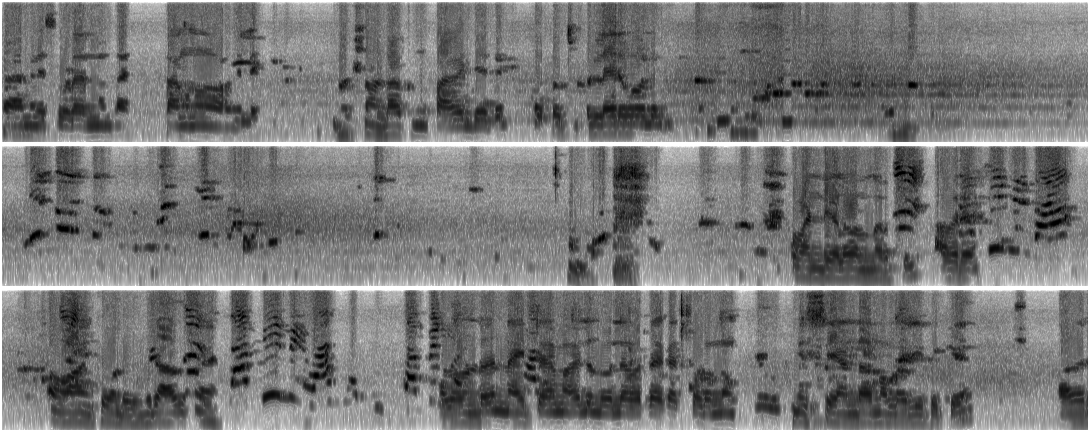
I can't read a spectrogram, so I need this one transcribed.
ഫാമിലീസ് ഇവിടെ എല്ലാം താങ്ങണമെന്ന് പറഞ്ഞില്ലേ ഭക്ഷണം ഉണ്ടാക്കുന്ന പാകം ചെയ്ത് കൊച്ചു പിള്ളേർ പോലും വണ്ടികൾ വന്ന് നിർത്തി അവർ വാങ്ങിക്കൊണ്ട് രാവിലെ അതുകൊണ്ട് നൈറ്റ് ടൈം ആയാലും ഇതുപോലെ അവരുടെ കച്ചവടമൊന്നും മിസ് ചെയ്യണ്ട എന്നുള്ള രീതിക്ക് അവർ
